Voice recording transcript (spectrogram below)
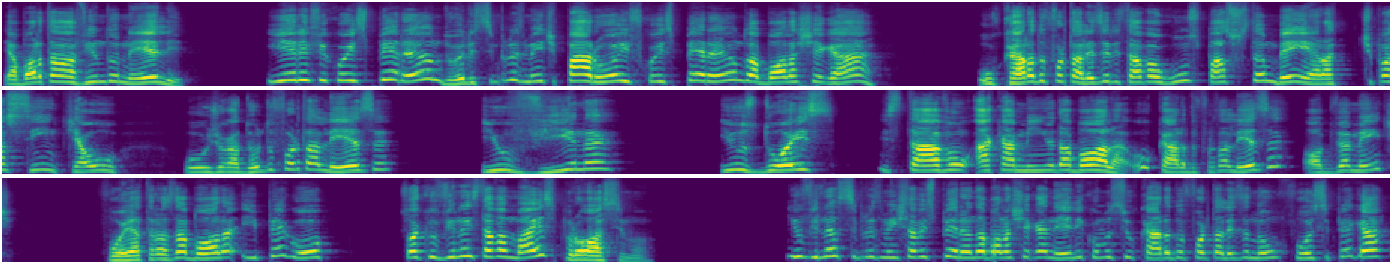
e a bola tava vindo nele. E ele ficou esperando, ele simplesmente parou e ficou esperando a bola chegar. O cara do Fortaleza, ele tava alguns passos também, era tipo assim, tinha o, o jogador do Fortaleza e o Vina, e os dois estavam a caminho da bola. O cara do Fortaleza, obviamente, foi atrás da bola e pegou. Só que o Vina estava mais próximo. E o Vina simplesmente estava esperando a bola chegar nele, como se o cara do Fortaleza não fosse pegar.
